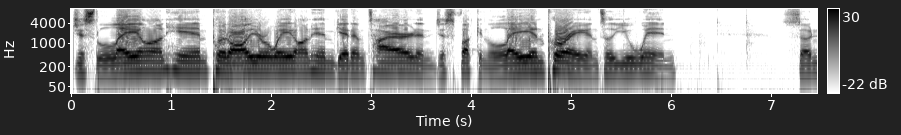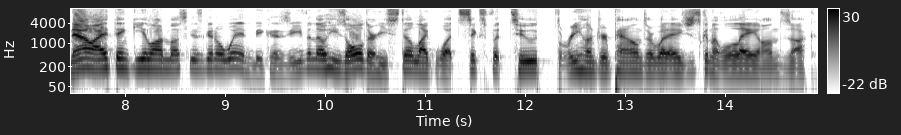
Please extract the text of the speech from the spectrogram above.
Just lay on him, put all your weight on him, get him tired, and just fucking lay and pray until you win. So now I think Elon Musk is gonna win because even though he's older, he's still like what six foot two, three hundred pounds or what. He's just gonna lay on Zuck.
